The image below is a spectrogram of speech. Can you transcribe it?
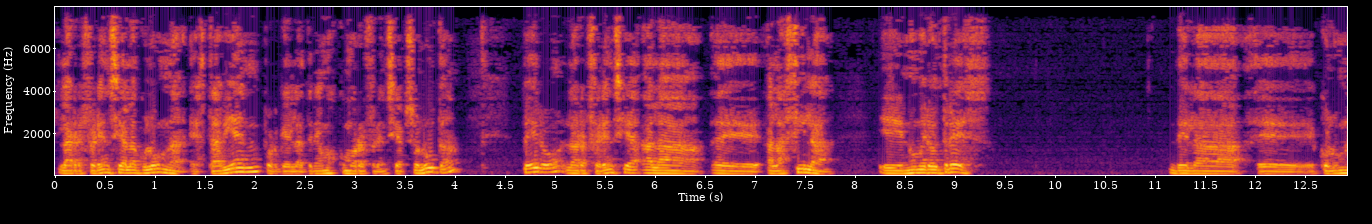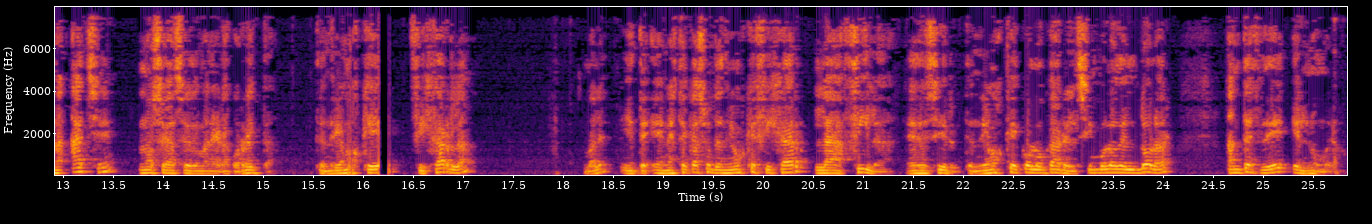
la referencia a la columna está bien porque la tenemos como referencia absoluta, pero la referencia a la, eh, a la fila eh, número 3 de la eh, columna H no se hace de manera correcta. Tendríamos que fijarla, ¿vale? Y en este caso tendríamos que fijar la fila, es decir, tendríamos que colocar el símbolo del dólar antes del el número.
